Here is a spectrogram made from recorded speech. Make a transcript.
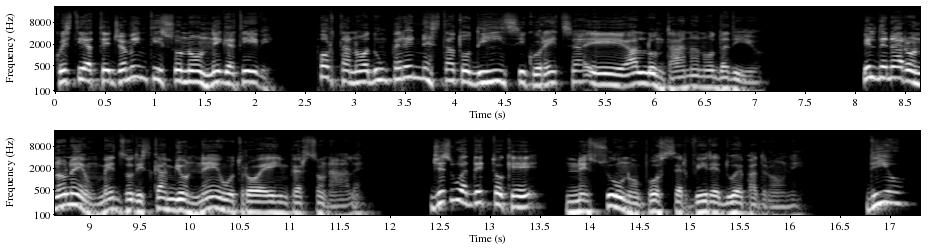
Questi atteggiamenti sono negativi, portano ad un perenne stato di insicurezza e allontanano da Dio. Il denaro non è un mezzo di scambio neutro e impersonale. Gesù ha detto che nessuno può servire due padroni, Dio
